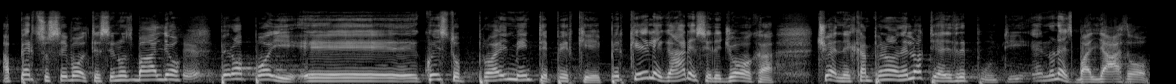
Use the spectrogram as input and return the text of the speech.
ha perso sei volte se non sbaglio, sì. però poi eh, questo probabilmente perché? Perché le gare se le gioca, cioè nel campionato, nell'ottica dei tre punti. Eh, non è sbagliato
